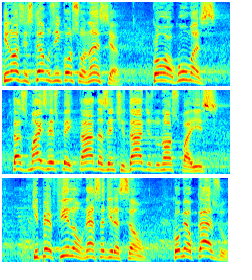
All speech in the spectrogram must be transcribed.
E nós estamos em consonância com algumas das mais respeitadas entidades do nosso país que perfilam nessa direção, como é o caso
